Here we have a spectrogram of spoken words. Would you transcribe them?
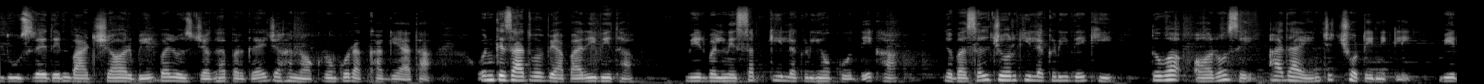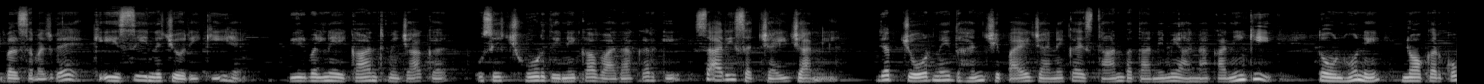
दूसरे दिन बादशाह और बीरबल उस जगह पर गए जहाँ नौकरों को रखा गया था। उनके साथ वह व्यापारी भी था। बीरबल ने सबकी लकड़ियों को देखा जब असल चोर की लकड़ी देखी तो वह औरों से आधा इंच छोटी निकली। बीरबल समझ गए कि इसी ने चोरी की है। बीरबल ने एकांत में जाकर उसे छोड़ देने का वादा करके सारी सच्चाई जान ली। जब चोर ने धन छिपाए जाने का स्थान बताने में आनाकानी की तो उन्होंने नौकर को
